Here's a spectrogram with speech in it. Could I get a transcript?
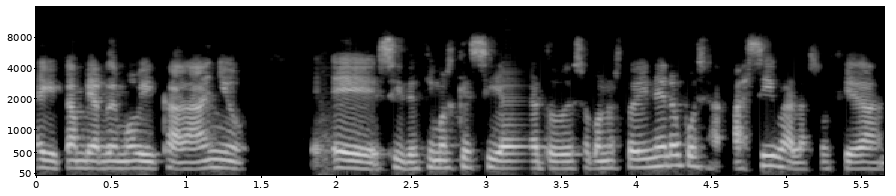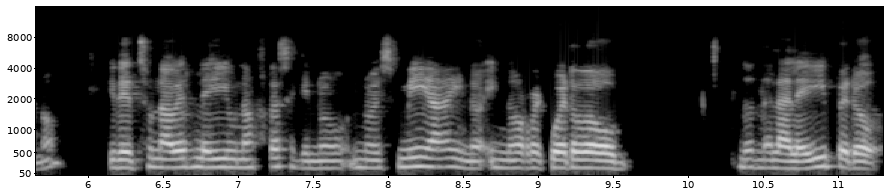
hay que cambiar de móvil cada año. Eh, si decimos que sí a todo eso con nuestro dinero, pues así va la sociedad, ¿no? De hecho una vez leí una frase que no, es mía y no, y no recuerdo dónde la leí, pero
